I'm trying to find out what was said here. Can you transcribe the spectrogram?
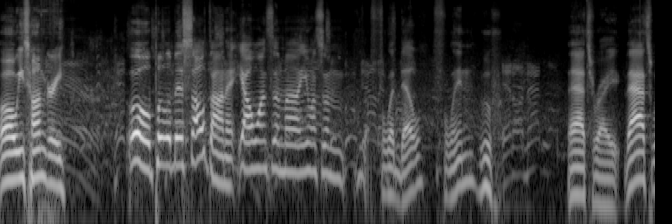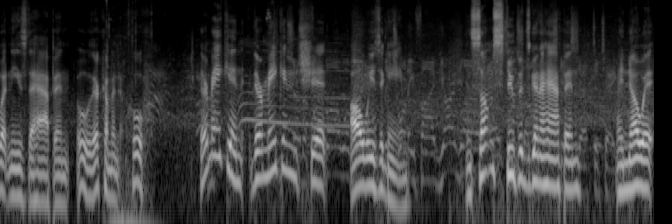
Oh, he's hungry. Oh, put a little bit of salt on it. Y'all want some? Uh, you want some Fladel Flynn? Oof. And on that, That's right. That's what needs to happen. Oh, they're coming. Ooh. They're making they're making shit always a game. And something stupid's gonna happen. I know it.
